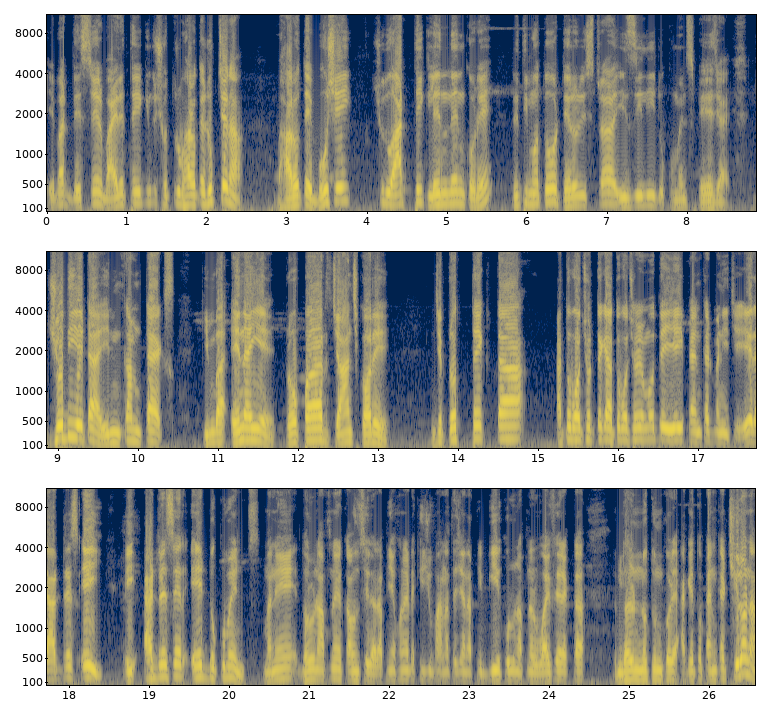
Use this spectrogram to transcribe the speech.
এবার দেশের বাইরে থেকে কিন্তু শত্রু ভারতে ঢুকছে না। ভারতে বসেই শুধু আর্থিক লেনদেন করে রীতিমতো টেরোরিস্টরা ইজিলি ডকুমেন্টস পেয়ে যায়। যদি এটা ইনকাম ট্যাক্স কিংবা এনআইএ প্রপার যাঞ্চ করে যে প্রত্যেকটা এত বছর থেকে এত বছরের মধ্যে এই প্যান কার্ড বানিয়েছে, এর অ্যাড্রেস এই এই অ্যাড্রেসের এর ডকুমেন্টস মানে ধরুন আপনার কাউন্সিলর আপনি এখন একটা কিছু বানাতে চান, আপনি বিয়ে করুন, আপনার ওয়াইফের একটা, ধরুন নতুন করে, আগে তো প্যান কার্ড ছিল না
